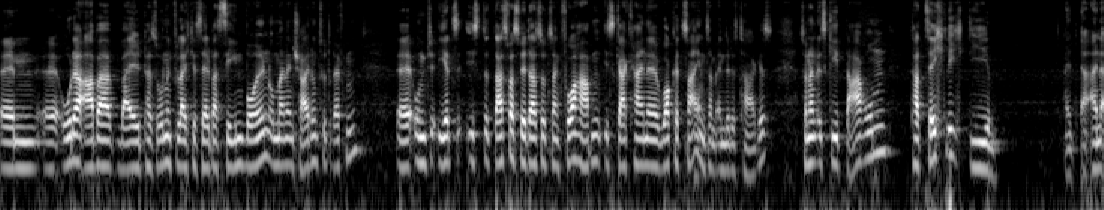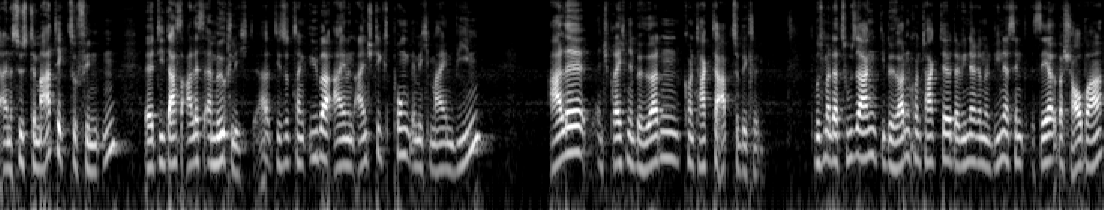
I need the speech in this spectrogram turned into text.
Ähm, äh, oder aber, weil Personen vielleicht es selber sehen wollen, um eine Entscheidung zu treffen. Äh, und jetzt ist das, was wir da sozusagen vorhaben, ist gar keine Rocket Science am Ende des Tages, sondern es geht darum, tatsächlich die, eine, eine Systematik zu finden, äh, die das alles ermöglicht, die sozusagen über einen Einstiegspunkt, nämlich Main Wien, alle entsprechenden Behördenkontakte abzuwickeln. Jetzt muss man dazu sagen, die Behördenkontakte der Wienerinnen und Wiener sind sehr überschaubar,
